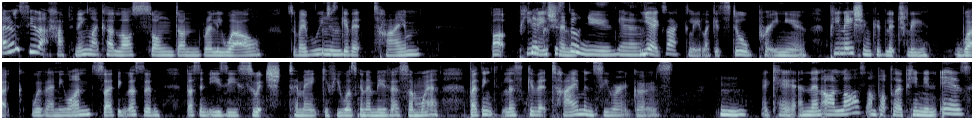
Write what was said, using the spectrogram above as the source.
I don't see that happening. Like her last song done really well. So maybe we just mm. give it time. But P yeah, she's Nation still new. Yeah, yeah, exactly. Like it's still pretty new. P Nation could literally work with anyone, so I think that's an that's an easy switch to make if you was gonna move her somewhere. But I think let's give it time and see where it goes. Okay, and then our last unpopular opinion is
